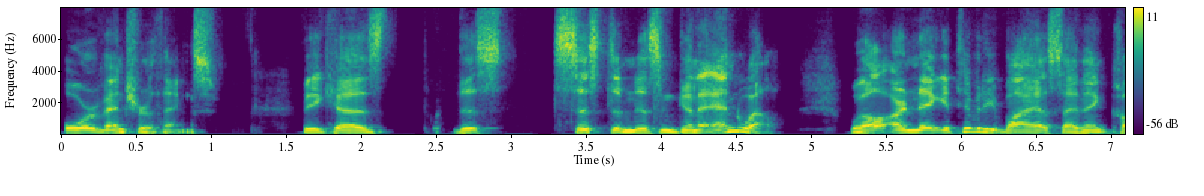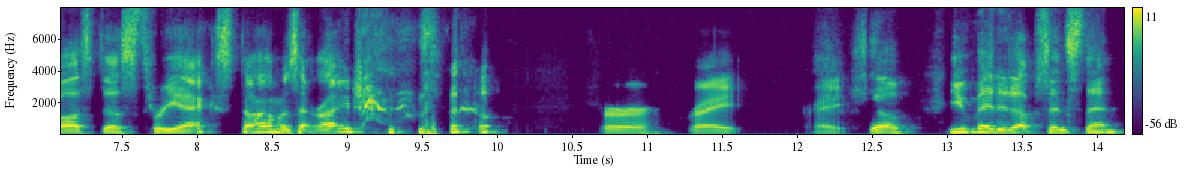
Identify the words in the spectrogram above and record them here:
or venture things because this system isn't going to end well well, our negativity bias, I think, cost us 3x, Tom. Is that right? so, sure. Right. Right. So you've made it up since then.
